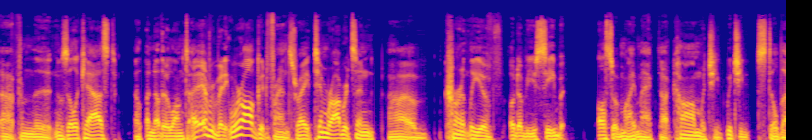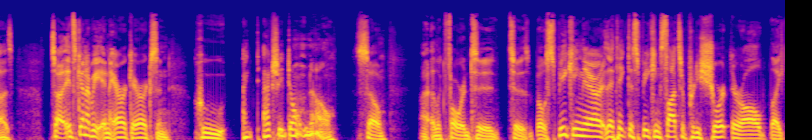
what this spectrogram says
uh, from the NosillaCast. Another long time. Everybody, we're all good friends, right? Tim Robertson, uh, currently of OWC, but also mymac.com, which he which he still does. So it's going to be an Eric Erickson who I actually don't know. So I look forward to to both speaking there. I think the speaking slots are pretty short. They're all like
